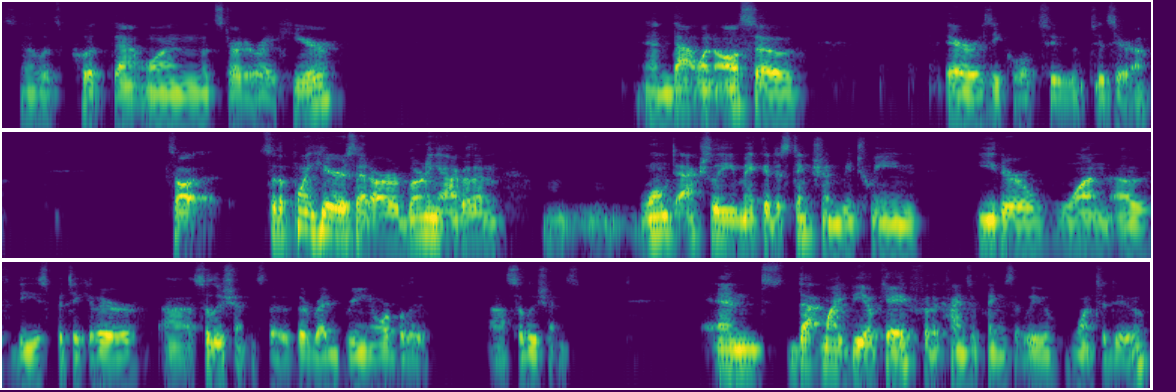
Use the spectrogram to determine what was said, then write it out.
So let's put that one, let's start it right here. And that one also, error is equal to, to zero. So, so the point here is that our learning algorithm won't actually make a distinction between either one of these particular uh, solutions, the, the red, green, or blue uh, solutions. And that might be okay for the kinds of things that we want to do,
